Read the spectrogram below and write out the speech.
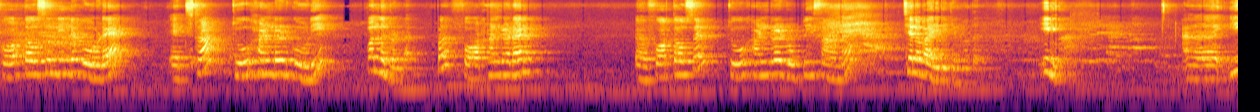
ഫോർ തൗസൻഡിന്റെ കൂടെ എക്സ്ട്രാ ടു ഹൺഡ്രഡ് കൂടി വന്നിട്ടുണ്ട്. അപ്പോൾ four hundred and four thousand two hundred റുപ്പീസാണ് ചിലവായിരിക്കുന്നത്. ഇനി ഈ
